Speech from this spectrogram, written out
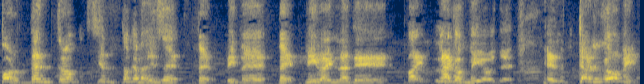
por dentro siento que me dice, Felipe, vení, bailate, baila conmigo, ¿viste? El tango me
